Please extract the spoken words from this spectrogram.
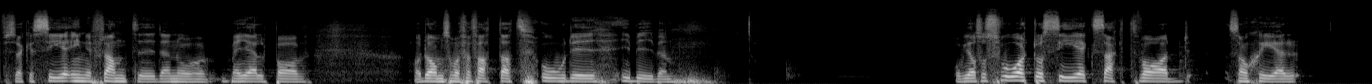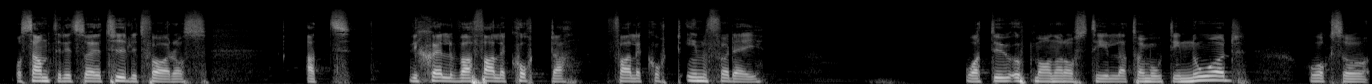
försöker se in i framtiden och med hjälp av, av de som har författat ord i, i Bibeln. Och vi har så svårt att se exakt vad som sker och samtidigt så är det tydligt för oss att vi själva faller korta, faller kort inför dig och att du uppmanar oss till att ta emot din nåd och också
